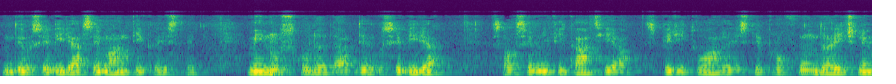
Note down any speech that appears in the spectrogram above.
Deosebirea semantică este minusculă, dar deosebirea sau semnificația spirituală este profundă. Aici ne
